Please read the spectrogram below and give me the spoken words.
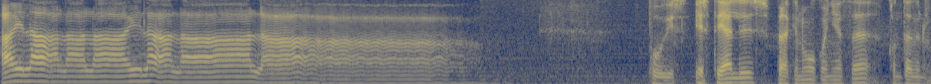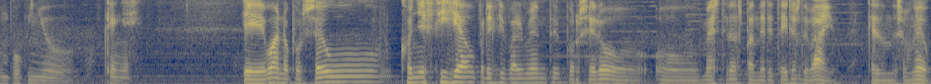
ai la la la, ai la la la. la. Pois este Alex, para que non o coñeza, contádenos un poquinho quen é. Eh, bueno, pois eu coñecíao principalmente por ser o, o mestre das pandereteiras de Baio, que é onde son eu.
